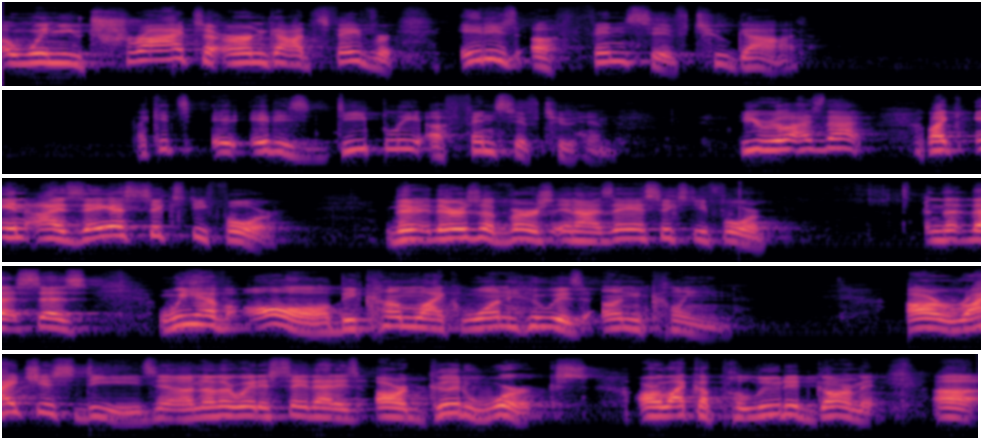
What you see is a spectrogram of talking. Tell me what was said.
uh, when you try to earn God's favor, it is offensive to God. Like it's, it, it is deeply offensive to Him. Do you realize that? Like in Isaiah 64, there, there's a verse in Isaiah 64 that, that says, we have all become like one who is unclean. Our righteous deeds, another way to say that is our good works, are like a polluted garment. Uh,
